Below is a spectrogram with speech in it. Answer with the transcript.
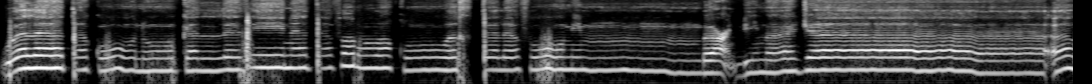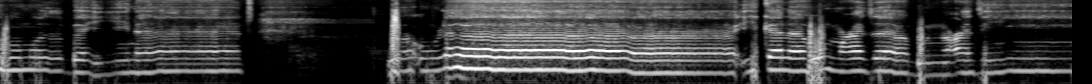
ولا تكونوا كالذين تفرقوا واختلفوا من بعد ما جاءهم البينات. وأولئك لهم عذاب عظيم.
